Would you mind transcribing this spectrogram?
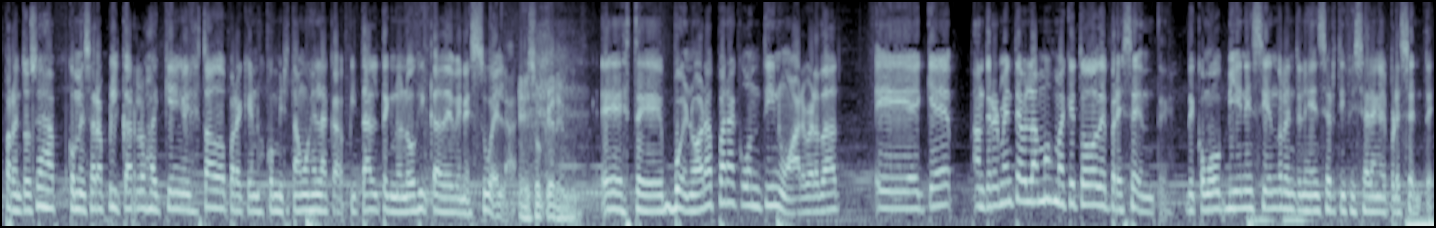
para entonces a comenzar a aplicarlos aquí en el Estado para que nos convirtamos en la capital tecnológica de Venezuela. Eso queremos. Este, bueno, ahora para continuar, ¿verdad? Eh, que anteriormente hablamos más que todo de presente, de cómo viene siendo la inteligencia artificial en el presente.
